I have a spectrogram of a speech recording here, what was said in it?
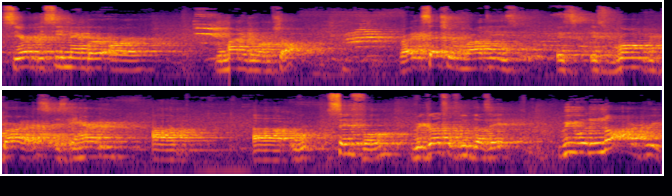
CRBC member or Humanity Rum Shop, right? Sexual immorality is, is, is wrong regardless, it's inherently um, uh, sinful, regardless of who does it. We would not agree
